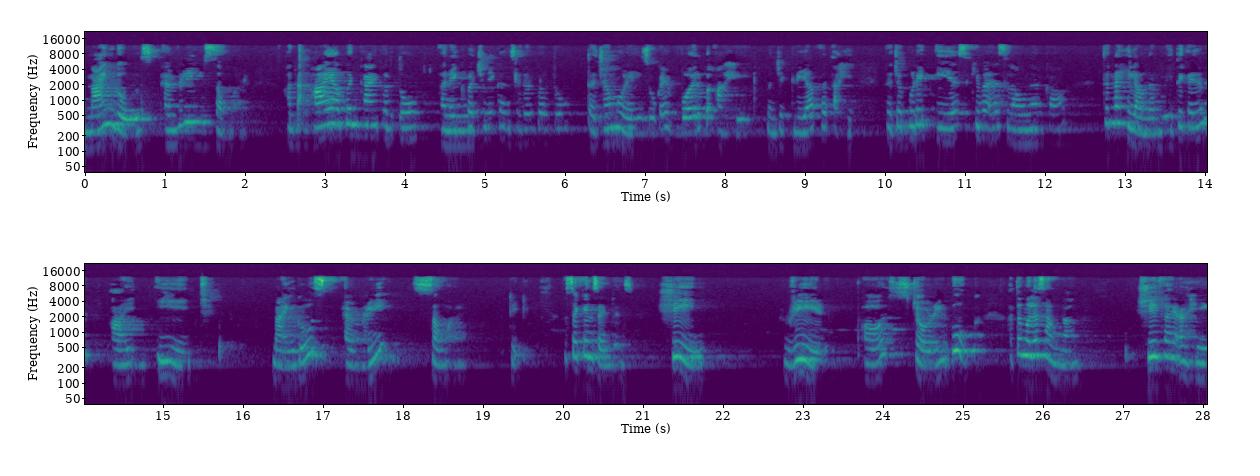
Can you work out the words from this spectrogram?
मँगोज एव्हरी समर आता आय आपण काय करतो? अनेक वचने कन्सिडर करतो. त्याच्यामुळे जो काही वर्ब आहे म्हणजे क्रियापद आहे त्याच्या पुढे ई एस किंवा एस लावणार का? तर नाही लावणार. मी इथे काय I eat mangoes every summer ठीक आहे. Second sentence she read a story book आता मला सांगा शी काय आहे?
